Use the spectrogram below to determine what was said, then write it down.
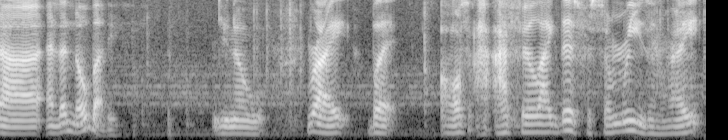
uh, and then nobody. you know, right? But also, I I feel like this for some reason, right?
